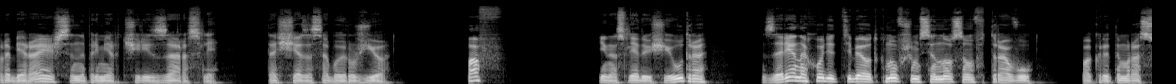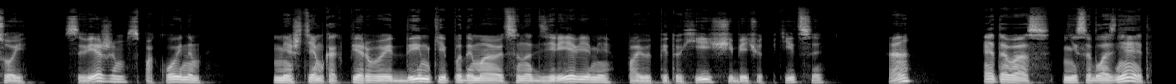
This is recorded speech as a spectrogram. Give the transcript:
Пробираешься, например, через заросли, таща за собой ружье. Паф! И на следующее утро заря находит тебя уткнувшимся носом в траву, покрытым росой, свежим, спокойным, меж тем, как первые дымки поднимаются над деревьями, поют петухи, щебечут птицы. А? Это вас не соблазняет?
